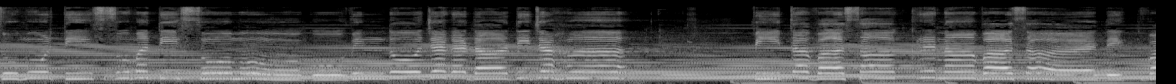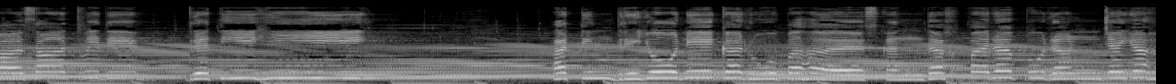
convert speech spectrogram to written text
सुमूर्ति सुमति सोमो गोविन्दो जगदादिजः। पीतवासा कृनावासा दिग्वासा अतीन्द्रियोऽनेकरूपः स्कन्दः परपुरञ्जयः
